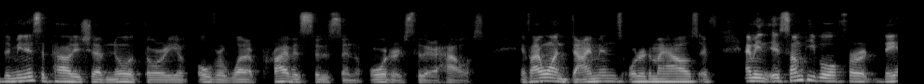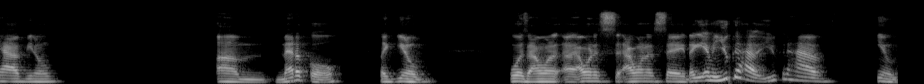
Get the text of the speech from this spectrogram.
the municipality should have no authority of, over what a private citizen orders to their house. If i want diamonds ordered to my house if i mean if some people for they have you know um medical like you know was I want I want to I want to say like I mean you can have you can have you know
